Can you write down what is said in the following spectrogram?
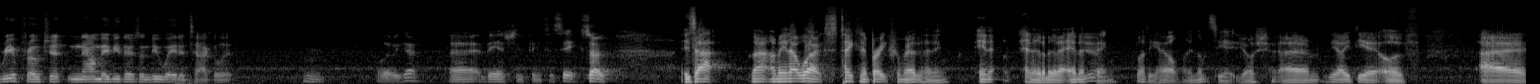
reapproach it, and now maybe there's a new way to tackle it. Hmm. Well, there we go. Uh, it'd be an interesting thing to see. So, is that that? I mean, that works. Taking a break from everything, in, in anything. Yeah. Bloody hell, enunciate, Josh. Um, the idea of uh,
